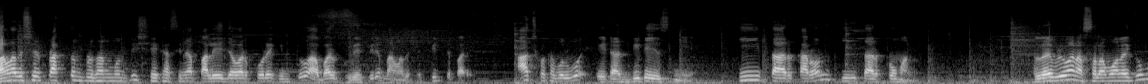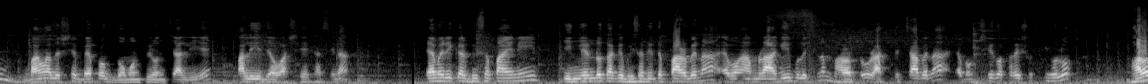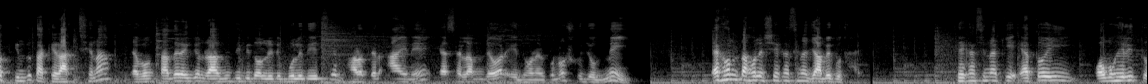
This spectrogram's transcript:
বাংলাদেশের প্রাক্তন প্রধানমন্ত্রী শেখ হাসিনা পালিয়ে যাওয়ার পরে কিন্তু আবার ঘুরে ফিরে বাংলাদেশে ফিরতে পারে। আজ কথা বলব এটার ডিটেইলস নিয়ে। কি তার কারণ, কি তার প্রমাণ? হ্যালো এভরিওয়ান আসসালামু আলাইকুম। বাংলাদেশে ব্যাপক দমন পীড়ন চালিয়ে পালিয়ে যাওয়া শেখ হাসিনা। আমেরিকার ভিসা পায়নি, ইংল্যান্ডও তাকে ভিসা দিতে পারবে না এবং আমরা আগেই বলেছিলাম ভারতও রাখতে চাবে না এবং সে কথাটাই সত্যি হলো, ভারত কিন্তু তাকে রাখছে না এবং তাদের একজন রাজনীতিবিদ অলরেডি বলে দিয়েছে, ভারতের আইনে অ্যাসাইলাম দেওয়ার এই ধরনের কোনো সুযোগ নেই। এখন তাহলে শেখ হাসিনা যাবে কোথায়? শেখ হাসিনা কি এতই অবহেলিত?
